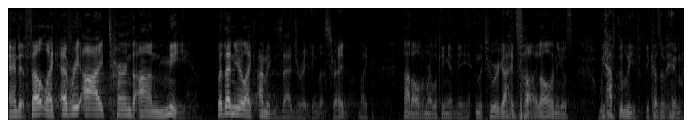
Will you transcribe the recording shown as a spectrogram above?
And it felt like every eye turned on me. But then you're like, I'm exaggerating this, right? Like, not all of them are looking at me. And the tour guide saw it all and he goes, We have to leave because of him.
